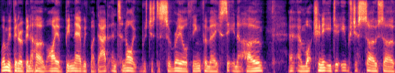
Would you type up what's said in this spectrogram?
when we've Villa have been at home, I have been there with my dad, and tonight was just a surreal thing for me sitting at home and, and watching. It, it was just so so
